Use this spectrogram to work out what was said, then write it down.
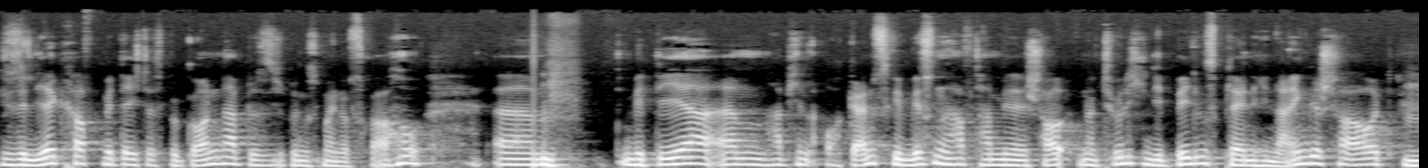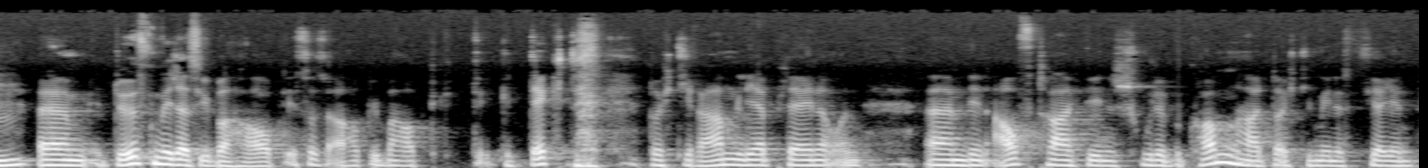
diese Lehrkraft, mit der ich das begonnen habe, das ist übrigens meine Frau, ähm, mit der ähm, habe ich dann auch ganz gewissenhaft, haben wir natürlich in die Bildungspläne hineingeschaut. Mhm. Ähm, dürfen wir das überhaupt? Ist das auch überhaupt gedeckt durch die Rahmenlehrpläne und ähm, den Auftrag, den die Schule bekommen hat durch die Ministerien?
